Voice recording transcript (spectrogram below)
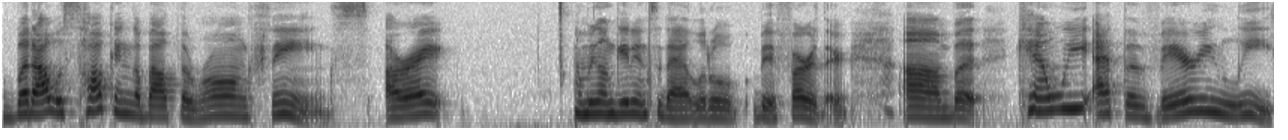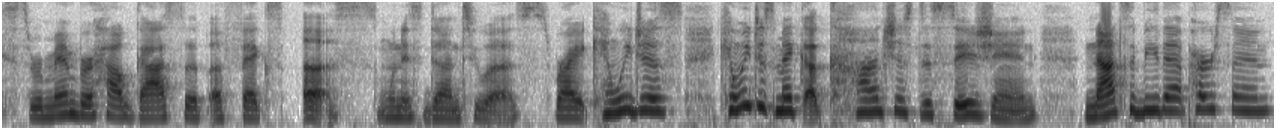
But I was talking about the wrong things, all right? and we're gonna get into that a little bit further. Um, but can we, at the very least, remember how gossip affects us when it's done to us, right? Can we just can we just make a conscious decision not to be that person?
